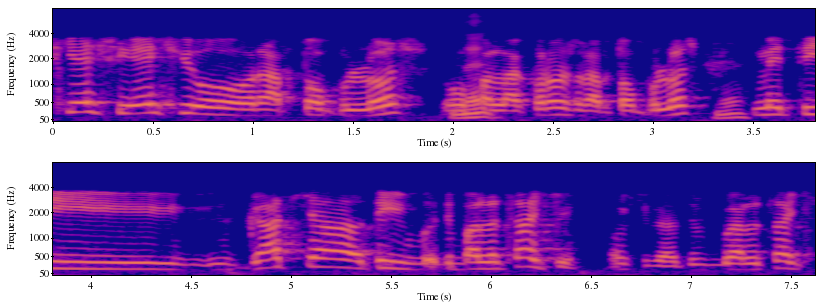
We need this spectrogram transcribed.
σχέση έχει ο Ραπτόπουλος, ο Ναι. Φαλακρός Ραπτόπουλος, Ναι. με τη Γκάτια, την, την Παλετσάκη. Όχι την Γκάτια, την Παλετσάκη.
